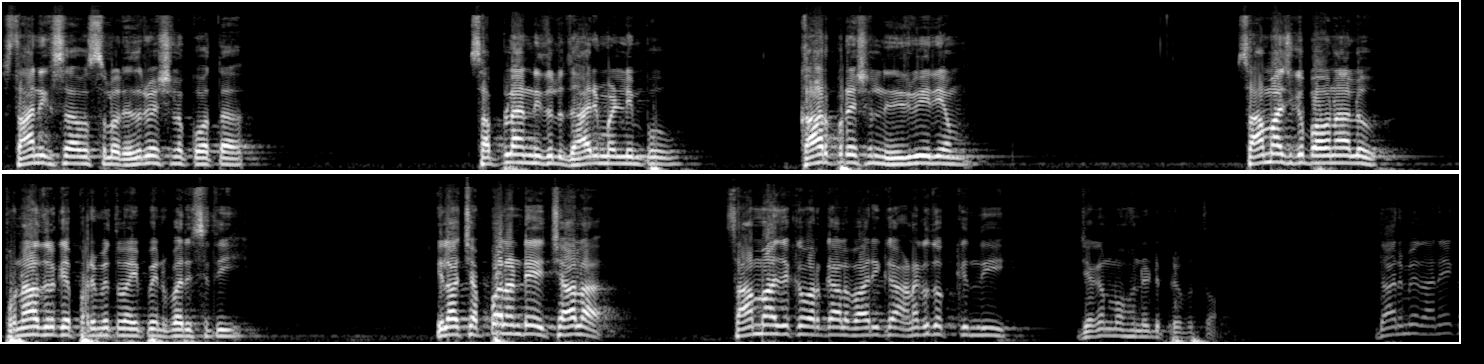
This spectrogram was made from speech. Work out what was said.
స్థానిక సంస్థలో రిజర్వేషన్ల కోత సప్లాన్ నిధులు దారి మళ్ళింపు కార్పొరేషన్ల నిర్వీర్యం సామాజిక భవనాలు పునాదులకే పరిమితం అయిపోయిన పరిస్థితి. ఇలా చెప్పాలంటే చాలా సామాజిక వర్గాల వారీగా అణగదొక్కింది జగన్మోహన్ రెడ్డి ప్రభుత్వం. దాని మీద అనేక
